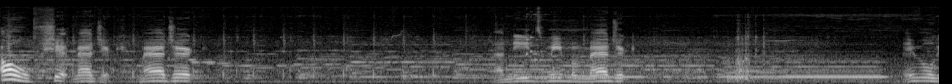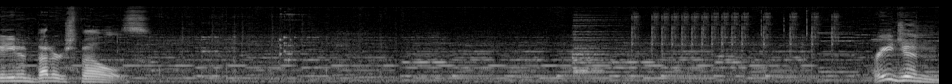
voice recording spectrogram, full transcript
Oh, shit, magic. Magic. That needs me my magic. Maybe we'll get even better spells. Region!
